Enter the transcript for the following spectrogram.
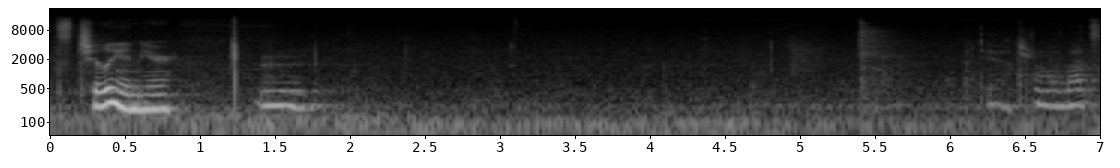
It's chilly in here. Yeah, turn on the lights.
